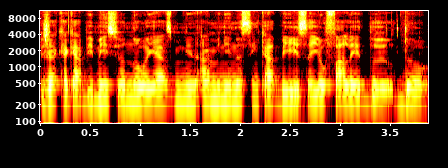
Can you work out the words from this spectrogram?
já que a Gabi mencionou aí as menina, a menina sem cabeça, e eu falei do. do-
